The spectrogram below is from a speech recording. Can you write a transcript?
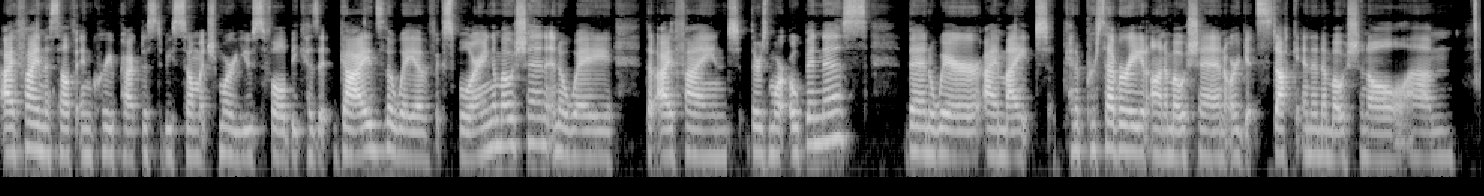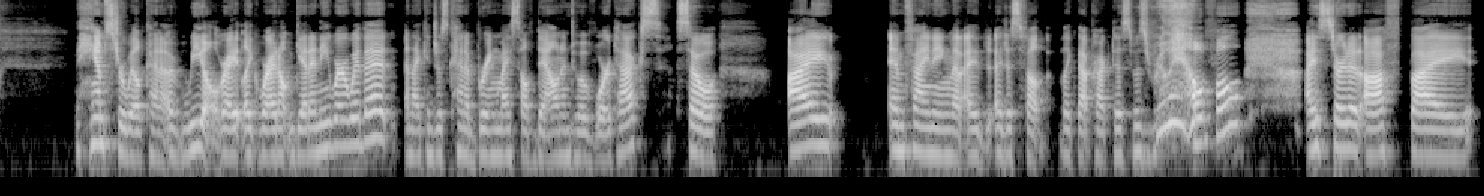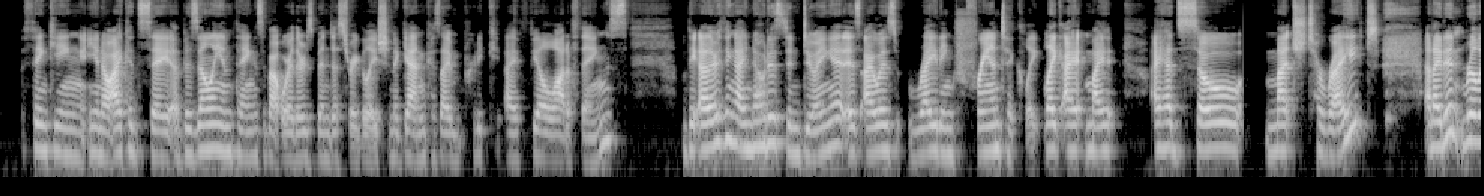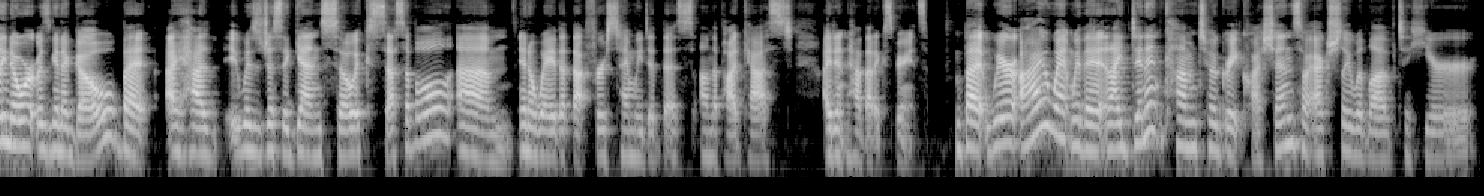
I find the self inquiry practice to be so much more useful because it guides the way of exploring emotion in a way that I find there's more openness than where I might kind of perseverate on emotion or get stuck in an emotional um, hamster wheel kind of wheel, right? Like where I don't get anywhere with it and I can just kind of bring myself down into a vortex. So I am finding that I, I just felt like that practice was really helpful. I started off by thinking, you know, I could say a bazillion things about where there's been dysregulation again, because I'm pretty, I feel a lot of things. The other thing I noticed in doing it is I was writing frantically. Like I, my, I had so much to write and I didn't really know where it was going to go, but I had, it was just again so accessible um, in a way that that first time we did this on the podcast, I didn't have that experience. But where I went with it, and I didn't come to a great question, so I actually would love to hear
